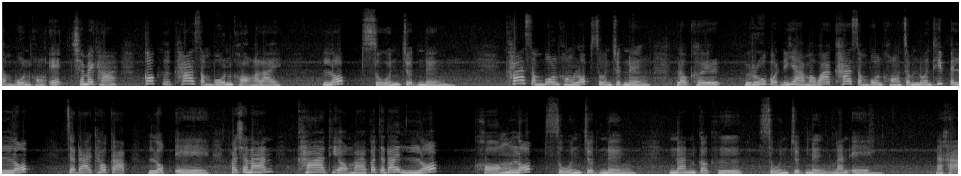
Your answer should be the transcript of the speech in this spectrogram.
สมบูรณ์ของ x ใช่ไหมคะ ก็คือค่าสมบูรณ์ของอะไรลบ 0.1 ค่าสมบูรณ์ของลบ 0.1 เราเคยรู้บทนิยามมาว่าค่าสมบูรณ์ของจำนวนที่เป็นลบ จะได้เท่ากับลบ a เพราะฉะนั้นค่าที่ออกมาก็จะได้ลบของลบ 0.1 นั่นก็คือ 0.1 นั่นเองนะคะ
